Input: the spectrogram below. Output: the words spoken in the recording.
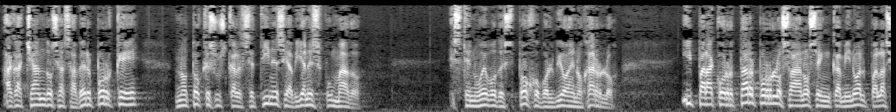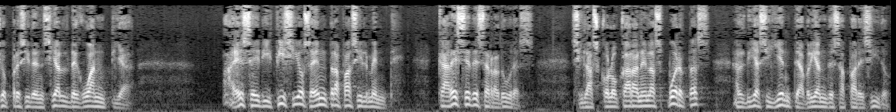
Agachándose a saber por qué, notó que sus calcetines se habían esfumado. Este nuevo despojo volvió a enojarlo, y para cortar por lo sano se encaminó al Palacio Presidencial de Guantia, a ese edificio se entra fácilmente. Carece de cerraduras. Si las colocaran en las puertas, al día siguiente habrían desaparecido.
